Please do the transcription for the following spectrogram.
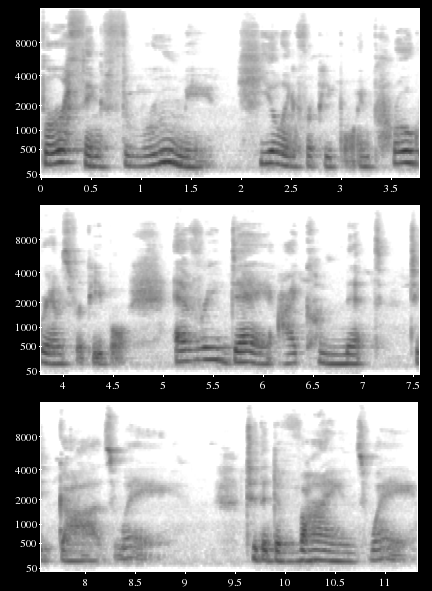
birthing through me healing for people and programs for people. Every day I commit to God's way, to the divine's way.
